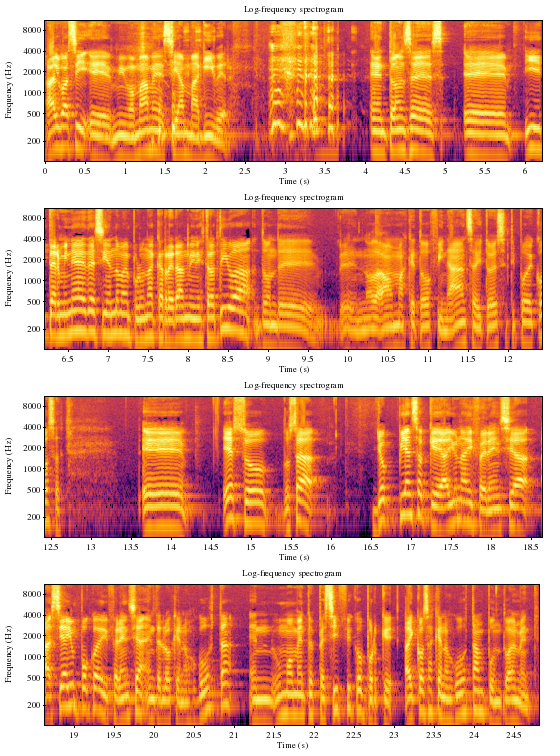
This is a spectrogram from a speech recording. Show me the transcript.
Algo así. Eh, mi mamá me decía MacGyver. Entonces, eh, y terminé decidiéndome por una carrera administrativa donde no daban más que todo finanzas y todo ese tipo de cosas. eso, o sea, yo pienso que hay una diferencia, así hay un poco de diferencia entre lo que nos gusta en un momento específico, porque hay cosas que nos gustan puntualmente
